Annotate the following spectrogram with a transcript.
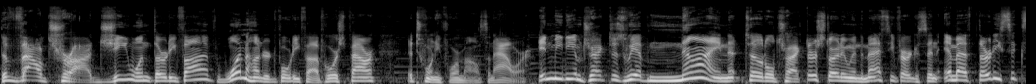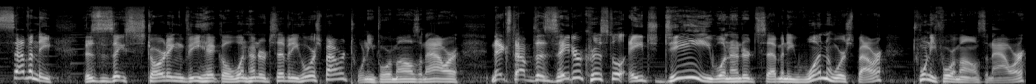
The Valtra G135, 145 horsepower at 24 miles an hour. In medium tractors, we have nine total tractors, starting with the Massey Ferguson MF3670. This is a starting vehicle, 170 horsepower, 24 miles an hour. Next up, the Zetor Crystal HD, 171 horsepower, 24 miles an hour.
